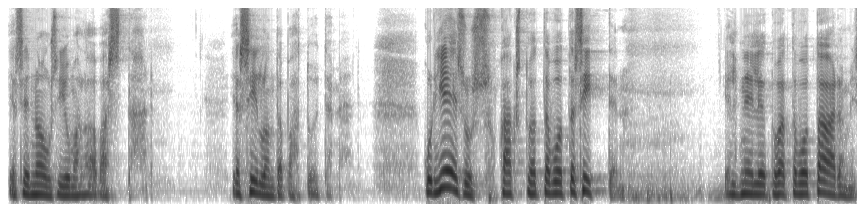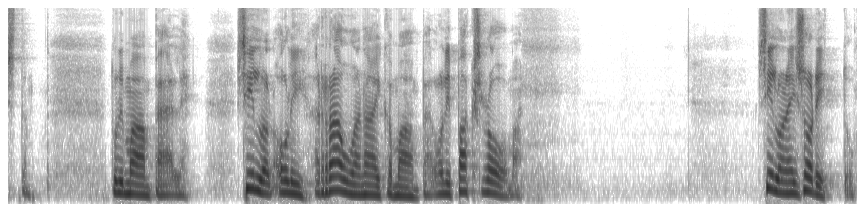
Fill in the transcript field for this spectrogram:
ja se nousi Jumalaa vastaan. Ja silloin tapahtui tämä. Kun Jeesus 2000 vuotta sitten, eli 4000 vuotta Aadamista, tuli maan päälle, silloin oli rauhan aika maan päällä, oli Pax Rooma. Silloin ei sodittu.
